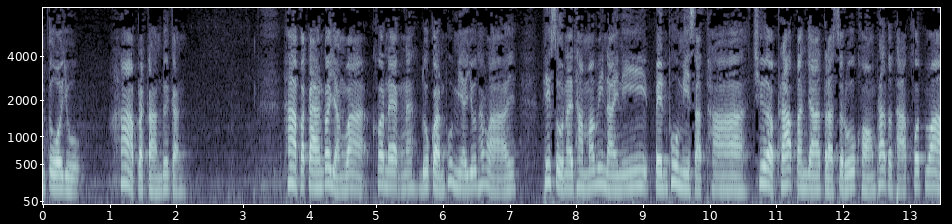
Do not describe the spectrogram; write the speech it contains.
ำตัวอยู่ห้าประการด้วยกันห้าประการก็อย่างว่าข้อแรกนะดูก่อนผู้มีอายุทั้งหลายภิกษุในธรรมวินัยนี้เป็นผู้มีศรัทธา เชื่อพระปัญญาตรัสรู้ของพระตถาคตว่า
